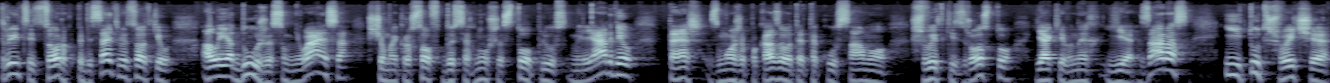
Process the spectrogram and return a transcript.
30, 40, 50%. Але я дуже сумніваюся, що Microsoft, досягнувши 100 плюс мільярдів, теж зможе показувати таку саму швидкість зросту, як і в них є зараз. І тут швидше.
